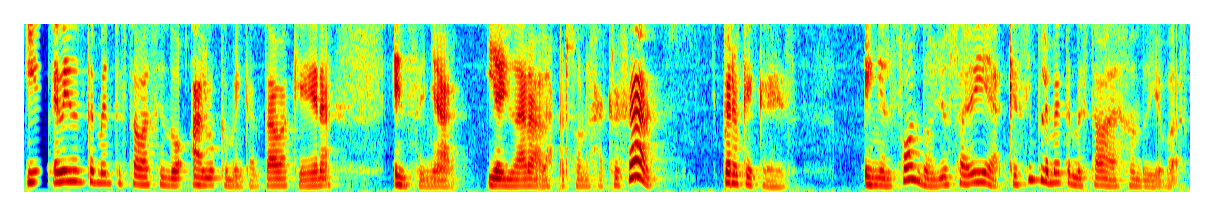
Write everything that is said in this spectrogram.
y evidentemente estaba haciendo algo que me encantaba, que era enseñar y ayudar a las personas a crecer. Pero ¿qué crees? En el fondo yo sabía que simplemente me estaba dejando llevar,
